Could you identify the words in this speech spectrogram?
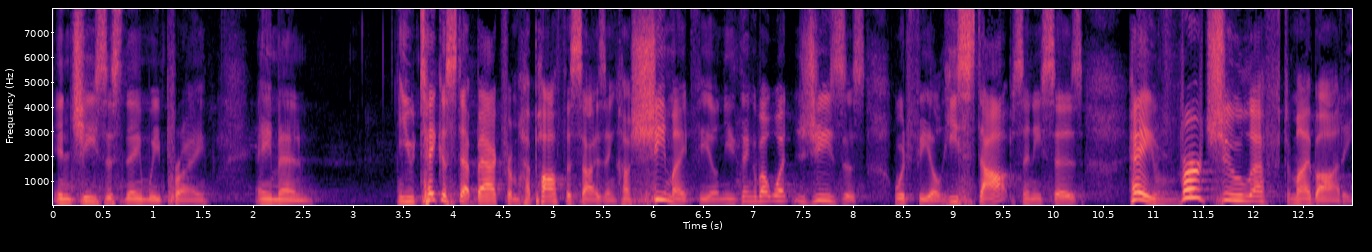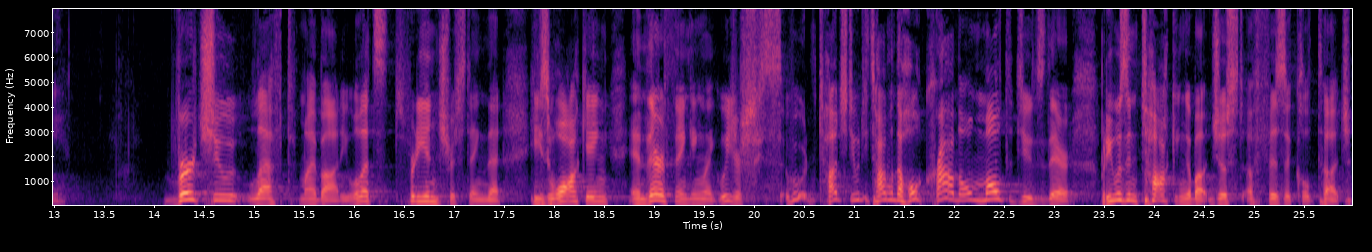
In Jesus' name we pray. Amen you take a step back from hypothesizing how she might feel and you think about what Jesus would feel. He stops and he says, Hey, virtue left my body, virtue left my body. Well, that's pretty interesting that he's walking and they're thinking like, we just, who touched you? What are you talking about? The whole crowd, the whole multitude's there. But he wasn't talking about just a physical touch.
